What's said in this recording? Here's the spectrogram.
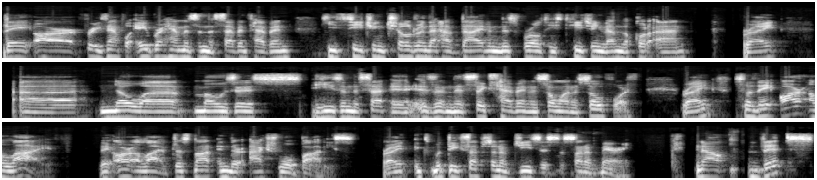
They are, for example, Abraham is in the seventh heaven. He's teaching children that have died in this world. He's teaching them the Quran, right? Uh, Noah, Moses, he's in the se- is in the sixth heaven, and so on and so forth, right? So they are alive. They are alive, just not in their actual bodies, right? With the exception of Jesus, the son of Mary. Now, this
